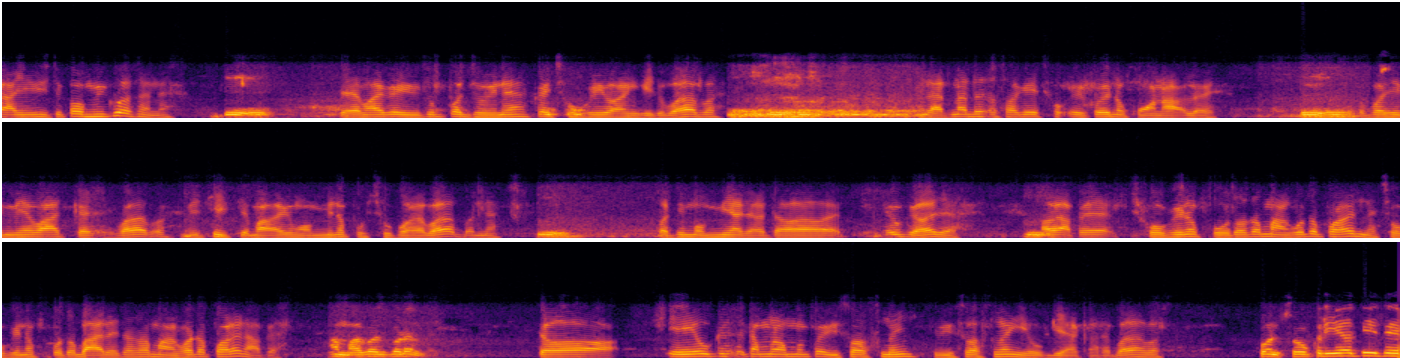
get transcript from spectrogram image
યુટ્યુબ પર મૂક્યો છે ને. તે મારે કઈ યુટ્યુબ પર જોઈને કઈ છોકરી વાંગી કીધું બરાબર? રાતના દસ વાગે કોઈનો ફોન આવેલો. તો પછી મેં વાત કરી બરાબર? મેં ઠીક છે મારે મમ્મીને પૂછવું પડે બરાબર ને? પછી મમ્મી આ તો એવું કહે છે હવે આપણે છોકરીનો ફોટો તો માંગવો તો પડે જ ને છોકરીનો ફોટો બહાર લેતા તો માંગવો તો પડે ને આપણે હા માંગવો જ પડે ને. તો એ એવું કે તમને અમને પર વિશ્વાસ નહીં વિશ્વાસ નહીં એવું ગયા કરે બરાબર? કોણ છોકરી હતી તે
